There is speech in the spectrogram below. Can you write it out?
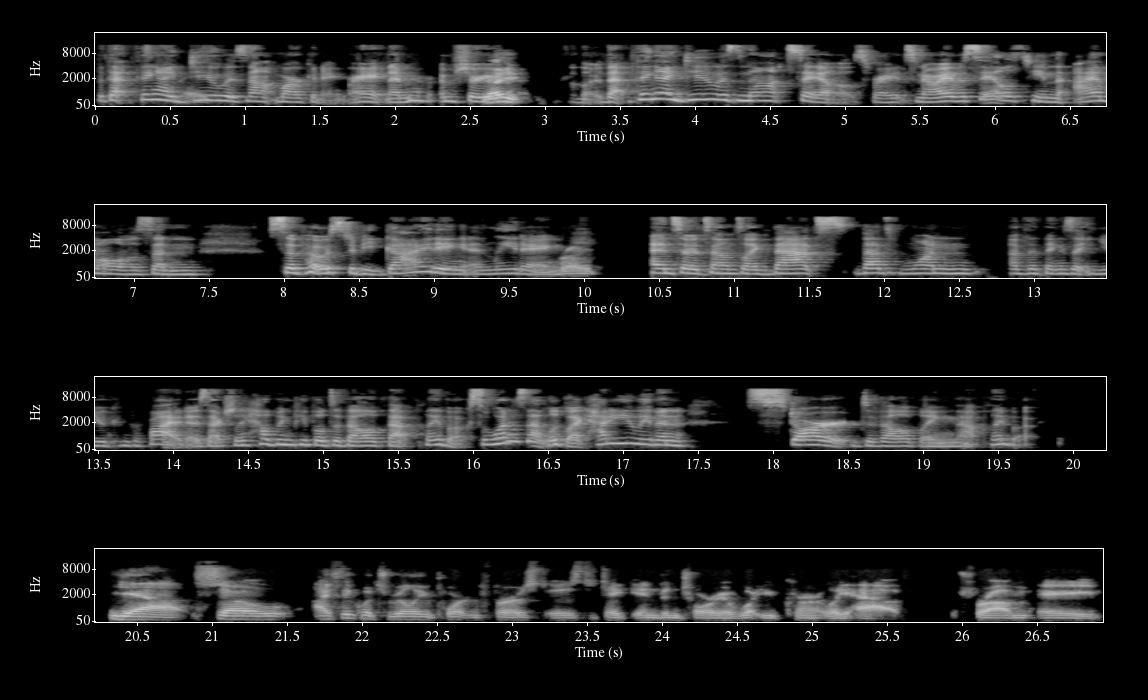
but that thing I do is not marketing, right? And I'm I'm sure you right. that thing I do is not sales, right? So now I have a sales team that I am all of a sudden supposed to be guiding and leading. Right. And so it sounds like that's that's one of the things that you can provide is actually helping people develop that playbook. So what does that look like? How do you even start developing that playbook? Yeah. So I think what's really important first is to take inventory of what you currently have from a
